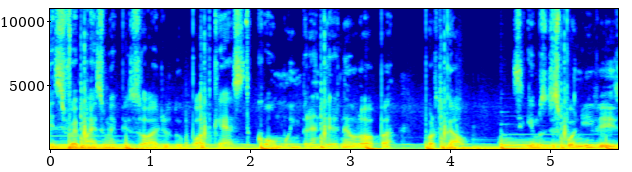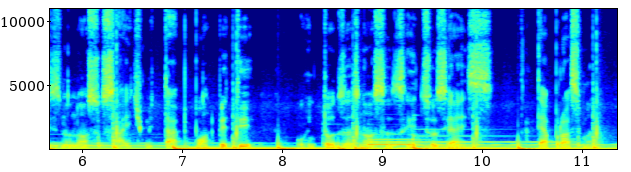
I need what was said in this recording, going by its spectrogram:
Esse foi mais um episódio do podcast Como Empreender na Europa, Portugal. Seguimos disponíveis no nosso site meetup.pt ou em todas as nossas redes sociais. Até a próxima!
